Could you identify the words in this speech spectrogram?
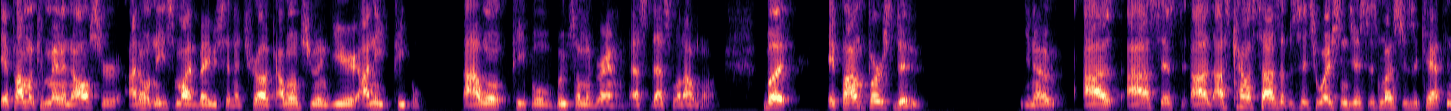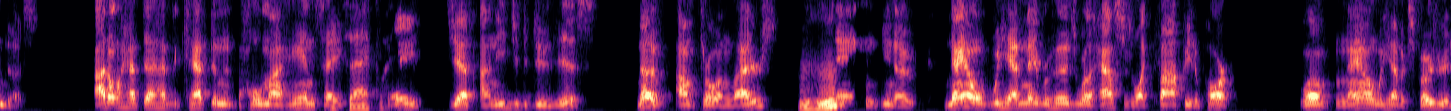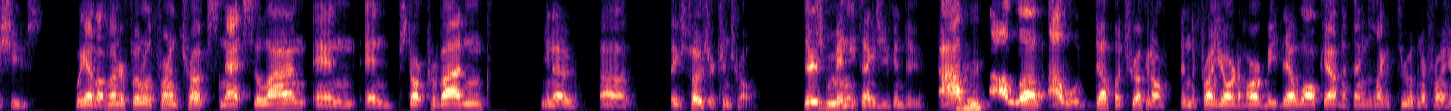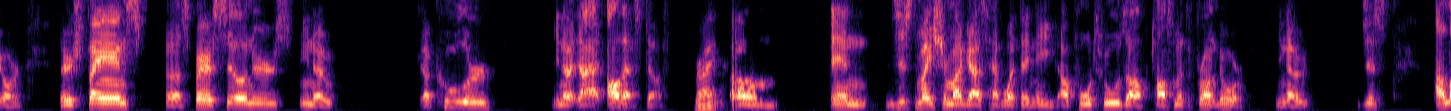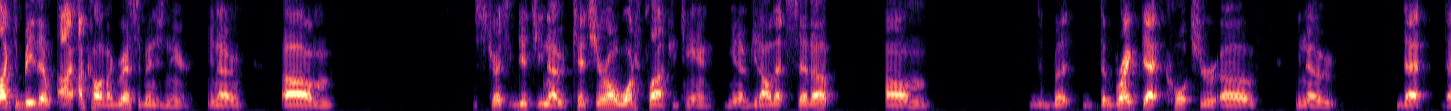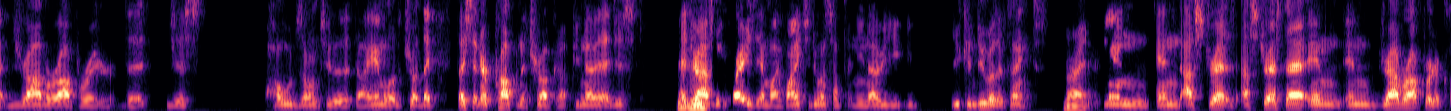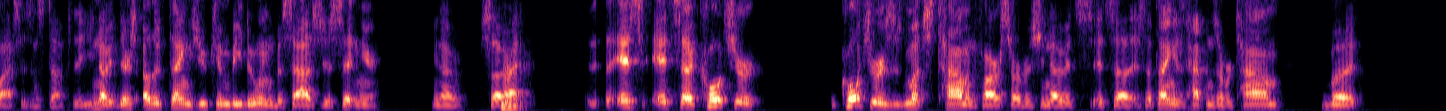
if I'm a commanding officer, I don't need somebody babysitting a truck. I want you in gear. I need people. I want people boots on the ground. That's that's what I want. But if I'm first due, you know, I I assist. I, I kind of size up the situation just as much as the captain does. I don't have to have the captain hold my hand and say, "Exactly, hey Jeff, I need you to do this." No, I'm throwing ladders. Mm-hmm. And, you know, now we have neighborhoods where the houses are like five feet apart. Well, now we have exposure issues. We have a hundred foot on the front of the truck, snatch the line and and start providing, you know, uh, exposure control. There's many things you can do. I mm-hmm. I love. I will dump a truck in, our, in the front yard in a heartbeat. They'll walk out and the thing looks like it threw up in the front yard. There's fans, uh, spare cylinders, you know, a cooler, you know, I, all that stuff. Right. Um, and just to make sure my guys have what they need. I'll pull tools off, toss them at the front door. You know, just I like to be the I, I call an aggressive engineer. You know, um, stretch, get you know, catch your own water supply if you can. You know, get all that set up. Um, but to break that culture of you know that that driver operator that just holds on to the, the handle of the truck. They they sit there propping the truck up. You know, it just it mm-hmm. drives me crazy. I'm like, why aren't you doing something? You know, you you can do other things. Right. And and I stress I stress that in in driver operator classes and stuff. You know, there's other things you can be doing besides just sitting here. You know, so right. It's it's a culture. Culture is as much time in fire service. You know, it's it's a it's a thing that happens over time, but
